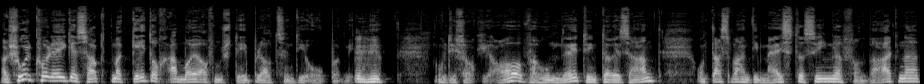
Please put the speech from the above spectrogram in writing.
Ein Schulkollege sagt mir, geh doch einmal auf den Stehplatz in die Oper mit mhm. mir. Und ich sag, ja, warum nicht? Interessant. Und das waren die Meistersinger von Wagner.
